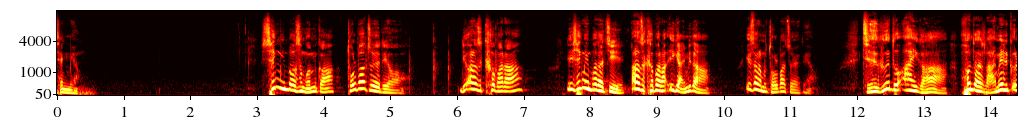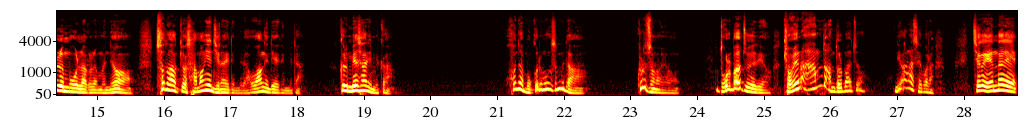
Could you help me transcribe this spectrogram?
생명. 생명 받아서 뭡니까? 돌봐줘야 돼요. 네 알아서 커봐라. 네 생명 받았지? 알아서 커봐라. 이게 아닙니다. 이 사람을 돌봐줘야 돼요. 적어도 아이가 혼자 라면을 끓여 먹으려 그러면요. 초등학교 3학년 지나야 됩니다. 5학년 돼야 됩니다. 그럼 몇 살입니까? 혼자 못 끓여 먹습니다. 그렇잖아요. 돌봐줘야 돼요. 교회는 아무도 안 돌봐줘. 네 알아서 해봐라. 제가 옛날에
